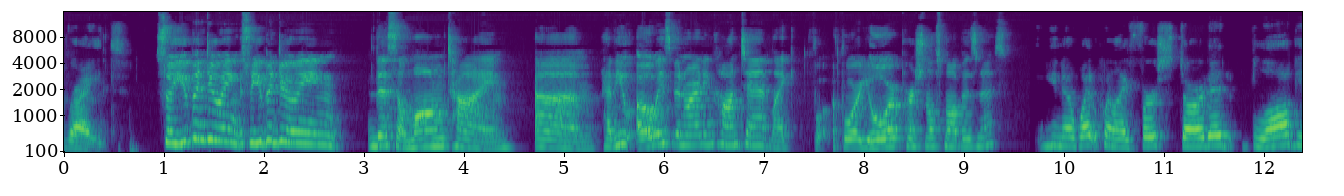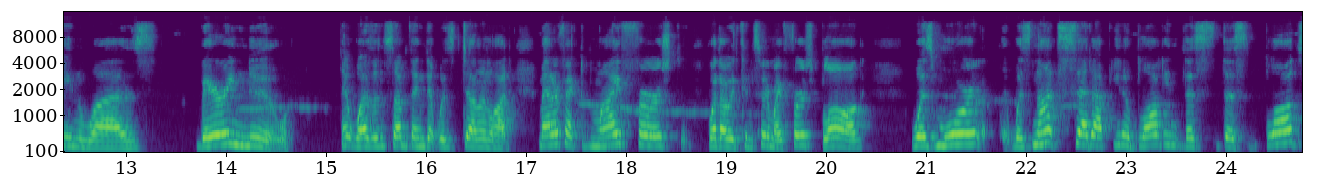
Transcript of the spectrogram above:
right. So you've been doing so you've been doing this a long time. Um, have you always been writing content like for, for your personal small business? You know what? When I first started, blogging was very new. It wasn't something that was done a lot. Matter of fact, my first, what I would consider my first blog, was more was not set up. You know, blogging this this blogs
